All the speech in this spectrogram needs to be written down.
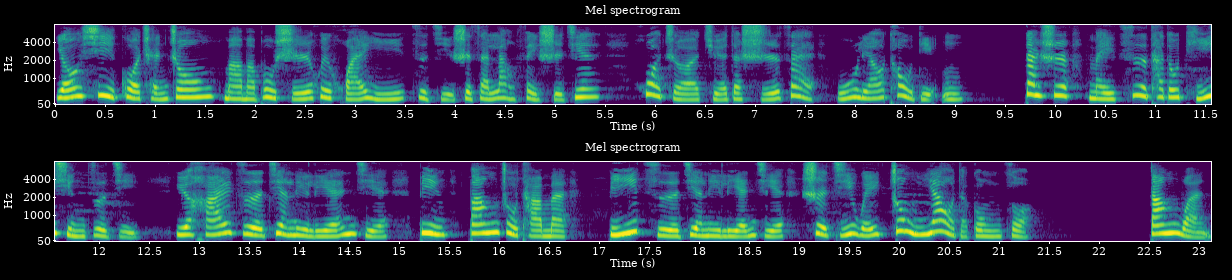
游戏过程中，妈妈不时会怀疑自己是在浪费时间，或者觉得实在无聊透顶。但是每次他都提醒自己，与孩子建立连结，并帮助他们彼此建立连结是极为重要的工作。当晚，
